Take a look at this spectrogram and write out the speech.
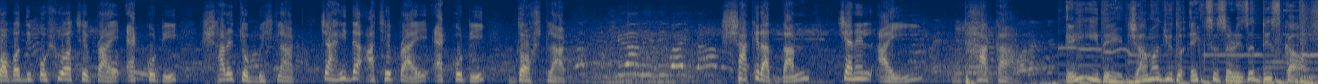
গবাদি পশু আছে প্রায় এক কোটি সাড়ে চব্বিশ লাখ। চাহিদা আছে প্রায় এক কোটি দশ লাখ। শাকের আদান চ্যানেল আই ঢাকা। এই ঈদে জামা জুতো অ্যাক্সেসরিজের ডিসকাউন্ট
